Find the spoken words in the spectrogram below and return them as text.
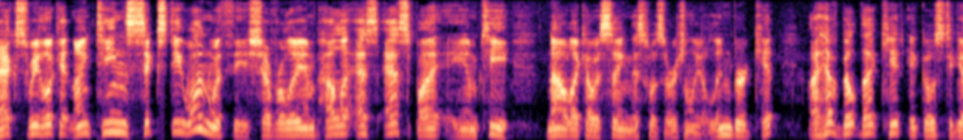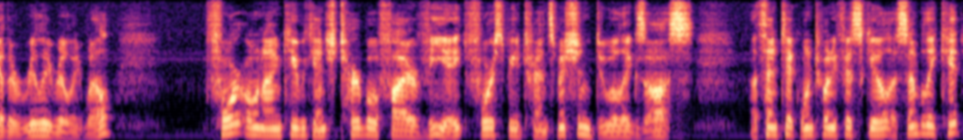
Next, we look at 1961 with the Chevrolet Impala SS by AMT. Now, like I was saying, this was originally a Lindberg kit. I have built that kit. It goes together really, really well. 409 cubic inch turbo fire V8 four-speed transmission dual exhausts. Authentic 125th scale assembly kit,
